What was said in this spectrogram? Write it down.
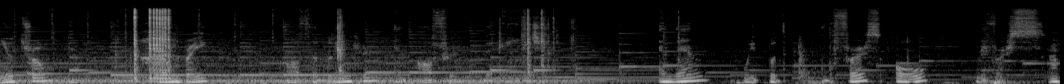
neutral handbrake off the blinker and offer the engine and then we put the first O reverse. Oh,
